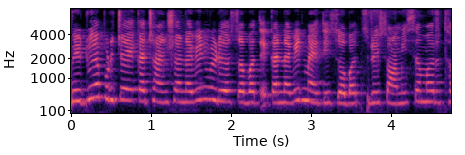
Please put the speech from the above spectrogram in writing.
भेटूया पुढच्या एका छानशा नवीन व्हिडिओसोबत एका नवीन माहितीसोबत. श्री स्वामी समर्थ.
